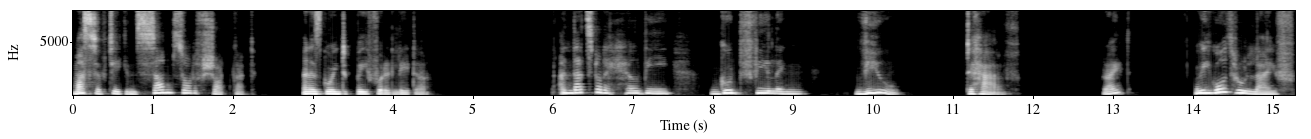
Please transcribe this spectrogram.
must have taken some sort of shortcut and is going to pay for it later. And that's not a healthy, good feeling view to have, right? We go through life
